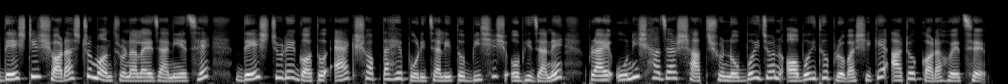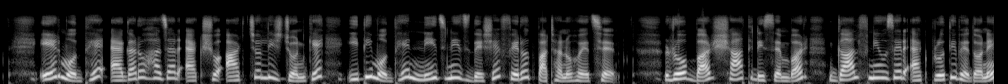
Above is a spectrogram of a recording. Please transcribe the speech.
দেশটির স্বরাষ্ট্র মন্ত্রণালয় জানিয়েছে, দেশজুড়ে গত এক সপ্তাহে পরিচালিত বিশেষ অভিযানে প্রায় উনিশ হাজার সাতশো জন অবৈধ প্রবাসীকে আটক করা হয়েছে। এর মধ্যে এগারো হাজার একশো জনকে ইতিমধ্যে নিজ নিজ দেশে ফেরত পাঠানো হয়েছে। রোববার সাত ডিসেম্বর গালফ নিউজের এক প্রতিবেদনে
